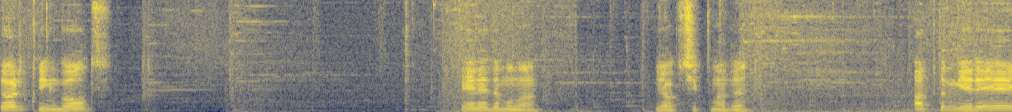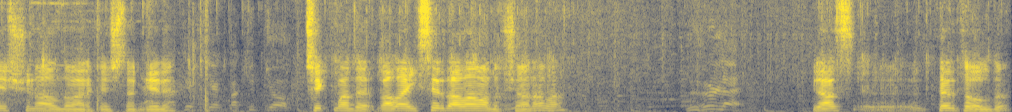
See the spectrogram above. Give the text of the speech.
4000 gold. Denedim ulan. Yok çıkmadı. Attım geri. Şunu aldım arkadaşlar geri. Çıkmadı. Valla iksiri de alamadık şu an ama. Biraz e, tırt oldu.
